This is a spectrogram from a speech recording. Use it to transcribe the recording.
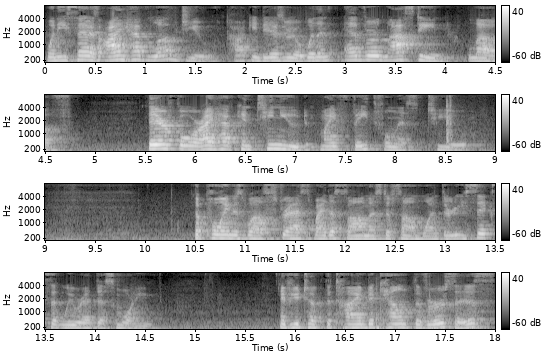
when he says, I have loved you, talking to Israel, with an everlasting love. Therefore, I have continued my faithfulness to you. The point is well stressed by the psalmist of Psalm 136 that we read this morning. If you took the time to count the verses,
